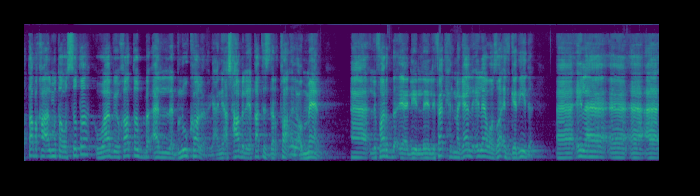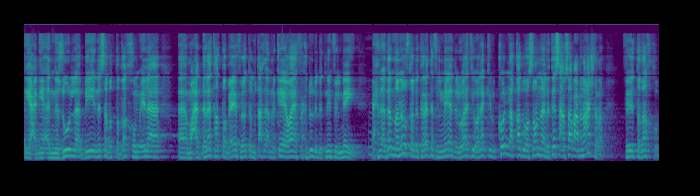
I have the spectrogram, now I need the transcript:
الطبقة المتوسطة وبيخاطب البلو كولر يعني أصحاب الإيقات الزرقاء العمال. آه لفرض يعني لفتح المجال إلى وظائف جديدة آه إلى آه يعني النزول بنسب التضخم إلى معدلاتها الطبيعية في الولايات المتحدة الأمريكية وهي في حدود ال 2% إحنا قدرنا نوصل ل 3% دلوقتي ولكن كنا قد وصلنا ل 9.7 من عشرة في التضخم.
